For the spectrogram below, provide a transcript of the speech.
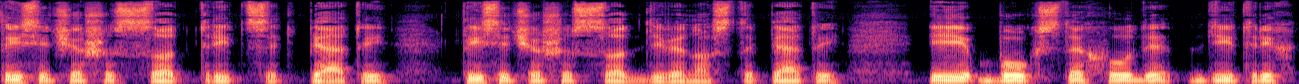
1635-1695 и Букстехуде Дитрих,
